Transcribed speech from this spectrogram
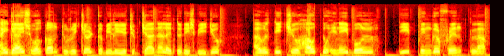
Hi guys, welcome to Richard Cabilo YouTube channel and today's video, I will teach you how to enable the fingerprint lock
